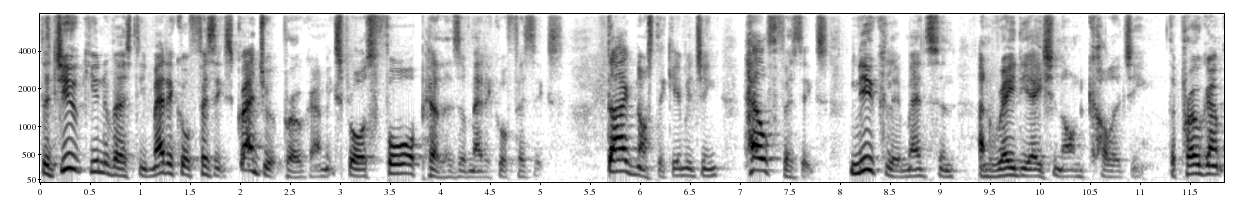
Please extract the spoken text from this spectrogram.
The Duke University Medical Physics graduate program explores four pillars of medical physics diagnostic imaging, health physics, nuclear medicine, and radiation oncology. The program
